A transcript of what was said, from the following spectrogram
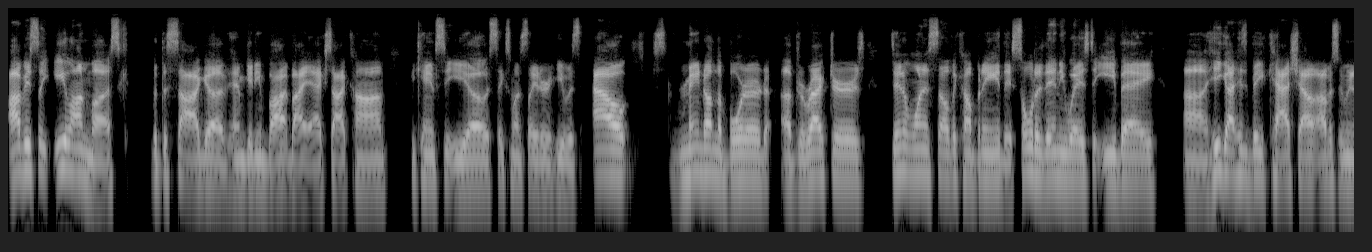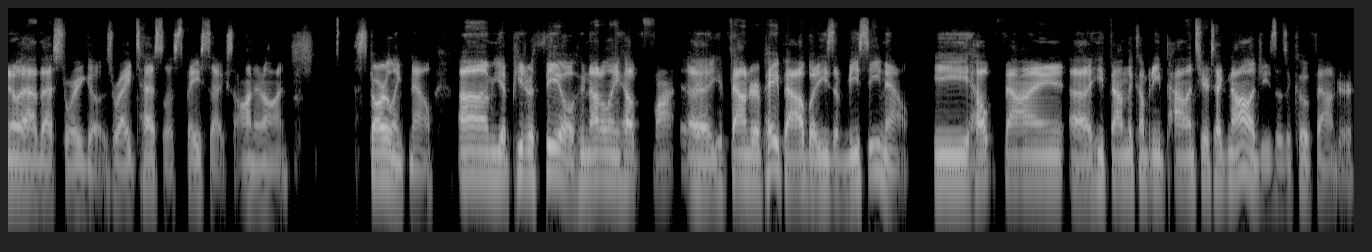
obviously Elon Musk with the saga of him getting bought by X.com, became CEO. Six months later, he was out, remained on the board of directors, didn't want to sell the company. They sold it anyways to eBay. Uh, he got his big cash out. Obviously, we know how that story goes, right? Tesla, SpaceX, on and on. Starlink now. Um, you have Peter Thiel, who not only helped find, uh, founder of PayPal, but he's a VC now. He helped find, uh, he found the company Palantir Technologies as a co-founder.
